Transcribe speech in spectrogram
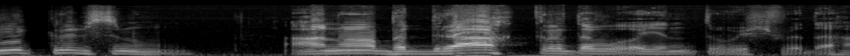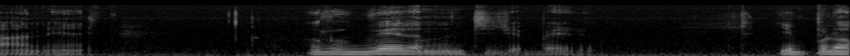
సీక్రెట్స్ను ఆనాభద్రాకృతవో ఎంతు విశ్వత అని ఋగ్వేదం నుంచి చెప్పాడు. ఇప్పుడు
